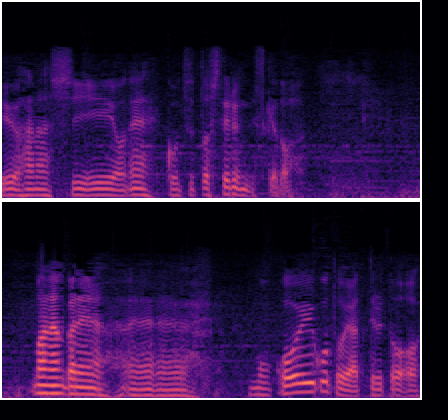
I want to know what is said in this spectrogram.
いう話をね、こうずっとしてるんですけど、まあなんかね、えー、もうこういうことをやってると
